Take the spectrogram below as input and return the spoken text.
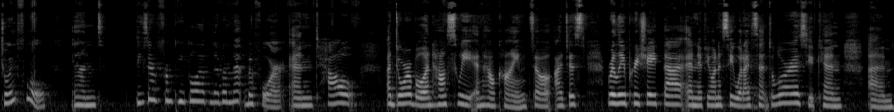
joyful. And these are from people I've never met before. And how adorable and how sweet and how kind. So I just really appreciate that. And if you want to see what I sent Dolores, you can um,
